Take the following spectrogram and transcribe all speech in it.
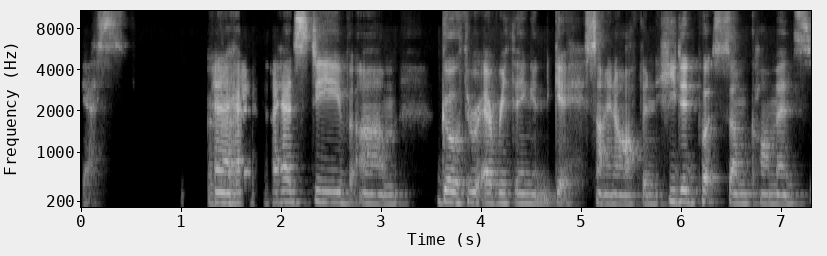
Yes. And I had I had Steve um, go through everything and get sign off, and he did put some comments,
